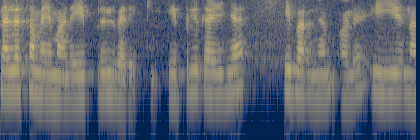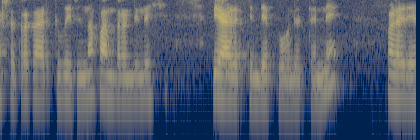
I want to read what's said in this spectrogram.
നല്ല സമയമാണ് ഏപ്രിൽ വരയ്ക്ക്. ഏപ്രിൽ കഴിഞ്ഞാൽ ഈ പറഞ്ഞ പോലെ ഈ നക്ഷത്രക്കാർക്ക് വരുന്ന പന്ത്രണ്ടിലെ വ്യാഴത്തിന്റെ പോലെ തന്നെ വളരെ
